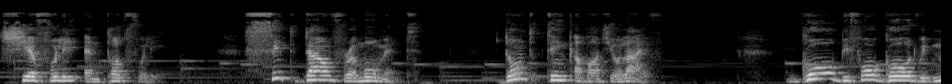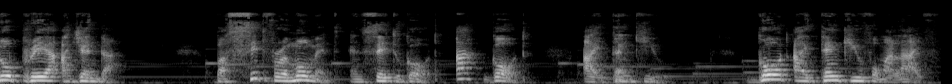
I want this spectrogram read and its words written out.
cheerfully and thoughtfully. Sit down for a moment. Don't think about your life. Go before God with no prayer agenda. But sit for a moment and say to God, Ah, God, I thank you. God, I thank you for my life.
